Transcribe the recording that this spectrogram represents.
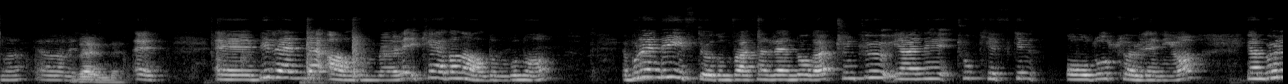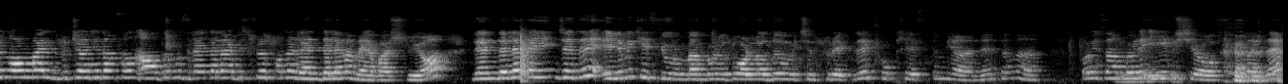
Devam edelim. Rende. Evet. Ee, bir rende aldım böyle. Ikea'dan aldım bunu. Bu rendeyi istiyordum zaten rende olarak. Çünkü yani çok keskin olduğu söyleniyor. Yani böyle normal züccaciyeden falan aldığımız rendeler bir süre sonra rendelememeye başlıyor. Rendelemeyince de elimi kesiyorum ben böyle zorladığım için sürekli. Çok kestim yani değil mi? O yüzden böyle iyi bir şey olsun dedim.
